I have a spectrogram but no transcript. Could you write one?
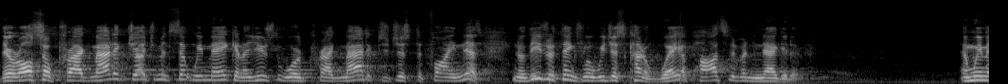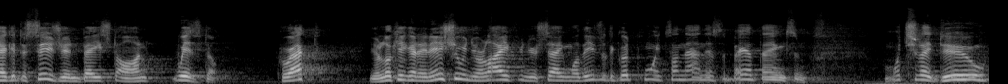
There are also pragmatic judgments that we make, and I use the word pragmatic to just define this. You know, these are things where we just kind of weigh a positive and a negative. And we make a decision based on wisdom. Correct? You're looking at an issue in your life and you're saying, well, these are the good points on that and this is the bad things. And what should I do?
